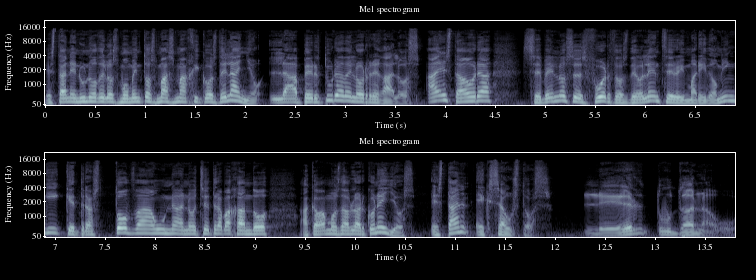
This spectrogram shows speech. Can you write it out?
están en uno de los momentos más mágicos del año, la apertura de los regalos. A esta hora se ven los esfuerzos de Olenchero y Maridomingui que tras toda una noche trabajando acabamos de hablar con ellos. Están exhaustos. Leer tu Danao.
